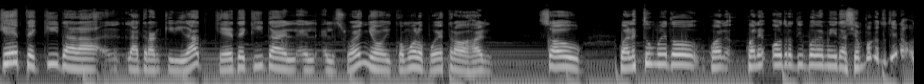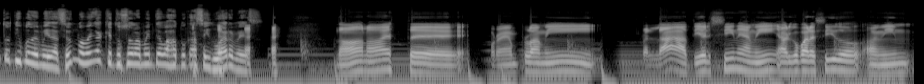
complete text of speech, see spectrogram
qué te quita la, la tranquilidad, qué te quita el, el- el sueño y cómo lo puedes trabajar. So, ¿cuál es tu método? ¿Cuál, cuál es otro tipo de meditación? Porque tú tienes otro tipo de meditación. No vengas que tú solamente vas a tu casa y duermes. No, no, este, por ejemplo, a mí, ¿verdad? A ti el cine, a mí algo parecido, a mí,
